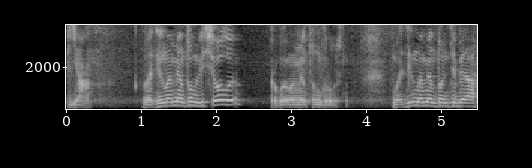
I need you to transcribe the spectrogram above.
пьян? В один момент он веселый, другой момент он грустный. В один момент он тебя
